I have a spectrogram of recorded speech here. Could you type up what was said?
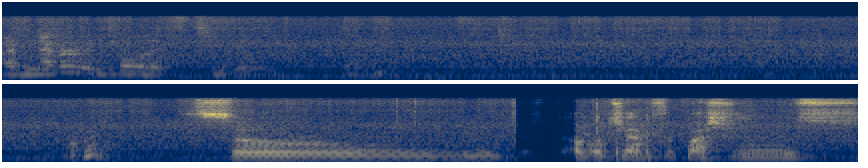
I've never been told it's too big. so. Okay. So let me just double check for questions.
